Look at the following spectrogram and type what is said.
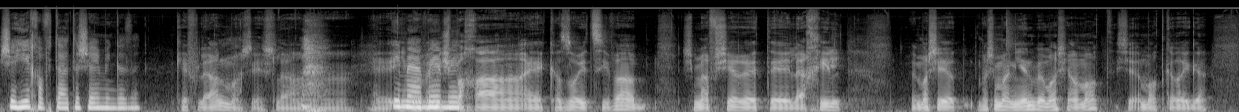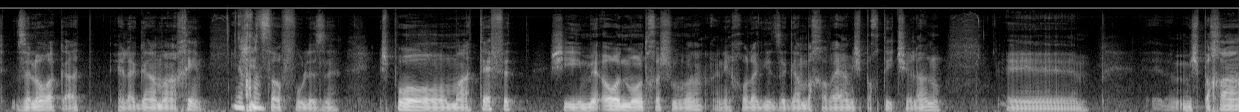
שהיא חוותה את השיימינג הזה. כיף לאלמה שיש לה אה, אימא ומשפחה אה, כזו יציבה, שמאפשרת אה, להכיל. ומה ש... שמעניין במה שאמרת, שאמרת כרגע, זה לא רק את, אלא גם האחים נכון. שהצטרפו לזה. יש פה מעטפת שהיא מאוד מאוד חשובה, אני יכול להגיד זה גם בחוויה המשפחתית שלנו. משפחה,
